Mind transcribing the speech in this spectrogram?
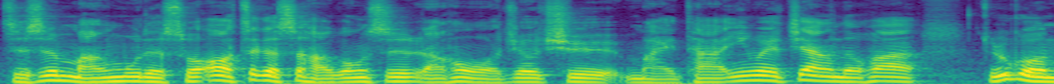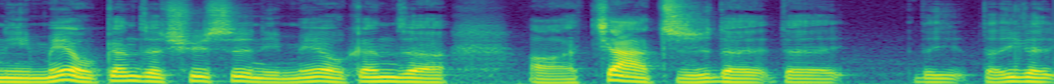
只是盲目的说哦，这个是好公司，然后我就去买它。因为这样的话，如果你没有跟着趋势，你没有跟着啊价值的的的的一个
